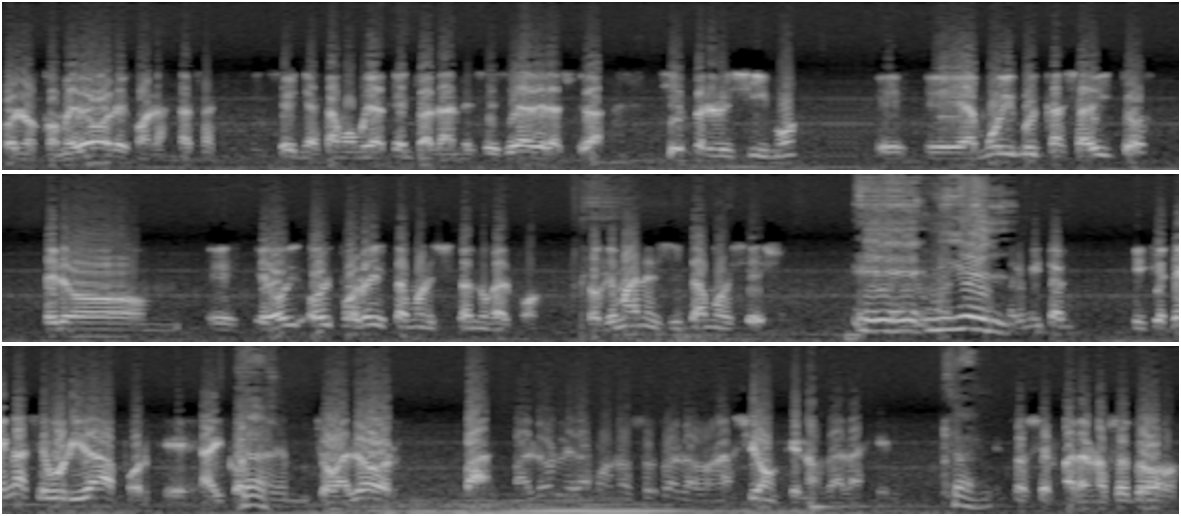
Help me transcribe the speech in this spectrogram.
con los comedores, con las casas que se incendian, estamos muy atentos a las necesidades de la ciudad. Siempre lo hicimos, este, muy muy calladitos, pero este, hoy hoy por hoy estamos necesitando un galpón. Lo que más necesitamos es eso. Eh, Miguel, permitan y que tenga seguridad porque hay cosas de mucho valor. Va, valor le damos nosotros a la donación que nos da la gente. Entonces para nosotros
